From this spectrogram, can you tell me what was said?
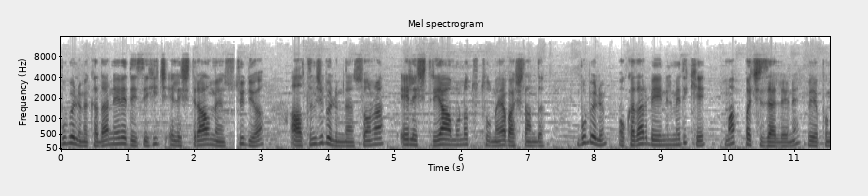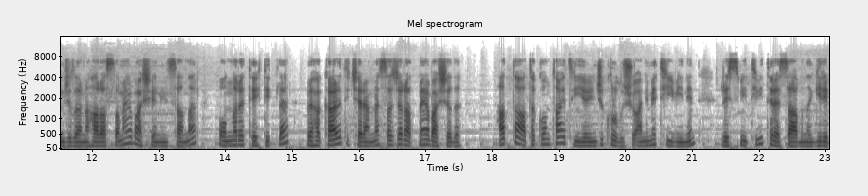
bu bölüme kadar neredeyse hiç eleştiri almayan stüdyo 6. bölümden sonra eleştiri yağmuruna tutulmaya başlandı. Bu bölüm o kadar beğenilmedi ki mappa çizerlerini ve yapımcılarını haraslamaya başlayan insanlar onlara tehditler ve hakaret içeren mesajlar atmaya başladı. Hatta Attack on Titan yayıncı kuruluşu Anime TV'nin resmi Twitter hesabına girip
